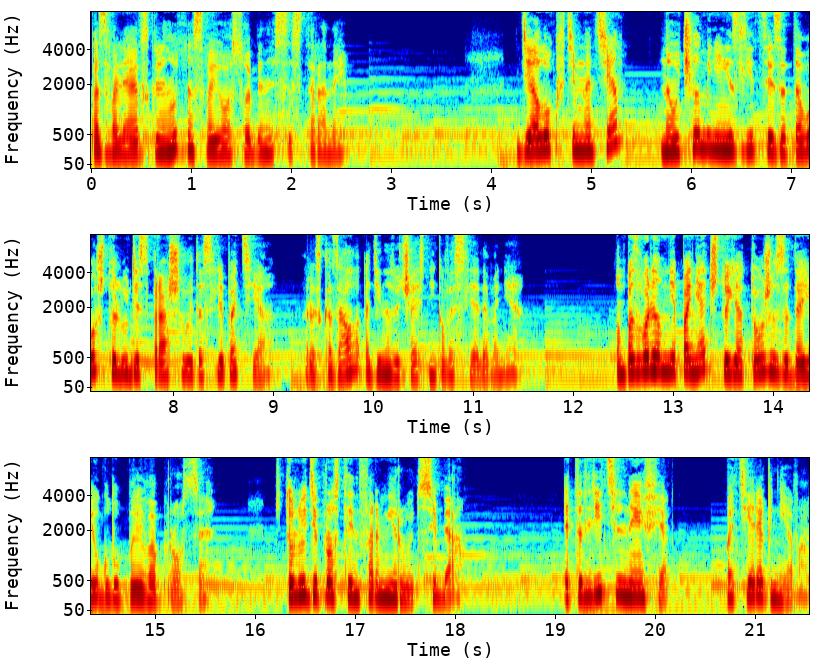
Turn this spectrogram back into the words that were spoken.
позволяя взглянуть на свою особенность со стороны. Диалог в темноте научил меня не злиться из-за того, что люди спрашивают о слепоте, рассказал один из участников исследования – он позволил мне понять, что я тоже задаю глупые вопросы, что люди просто информируют себя. Это длительный эффект, потеря гнева.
